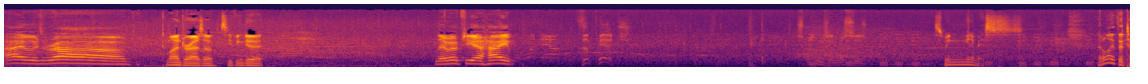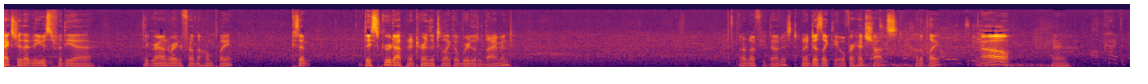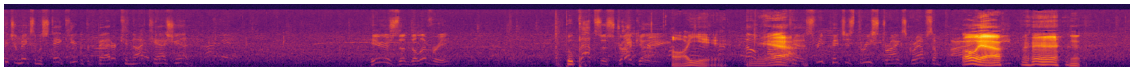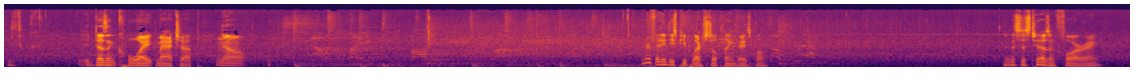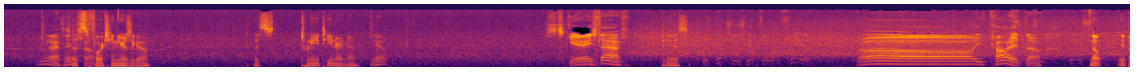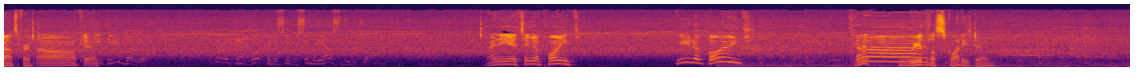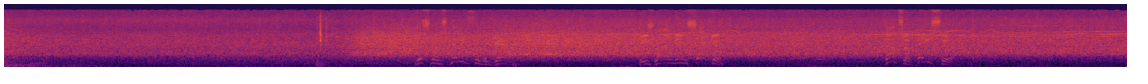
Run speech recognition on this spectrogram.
I was wrong. Come on, Durazo. See if you can do it. Live up to your hype. The pitch. Swings and misses. Swing and a miss. I don't like the texture that they used for the uh, the ground right in front of the home plate, because they screwed up and it turns into like a weird little diamond. I don't know if you noticed when it does like the overhead shots of the plate. 0 2. Oh. Yeah. Oh, Kite, the pitcher makes a mistake here, but the batter cannot cash in. Here's the delivery. Boop. That's a strikeout. Oh yeah. No Yeah. contest. Three pitches, three strikes. Grab some pie. Oh yeah. Yeah. It doesn't quite match up. no. Wonder if any of these people are still playing baseball. And this is 2004, right? Yeah, I think so. That's so. 14 years ago. It's 2018 right now. Yep. Scary stuff. It is. The pitch hit to left field. Oh, you caught it though. Nope, it bounced first. Oh, okay. Can't get anybody out. They're looking at see if there's somebody else to do the job. I need a single point. Need a point. Look Come at on. weird little squat he's doing. This one's headed for the gap. He's rounding second. That's a base hit.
